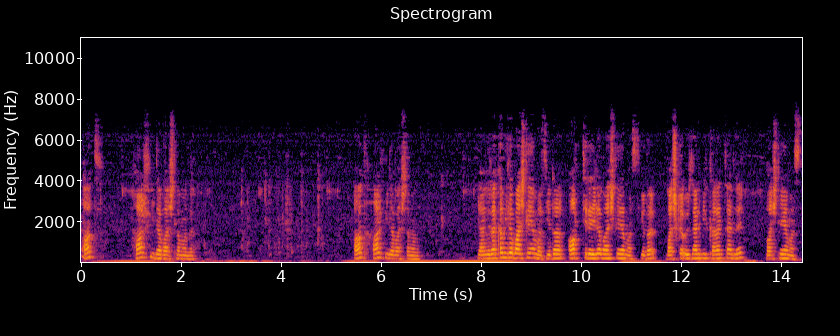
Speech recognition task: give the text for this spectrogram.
ad harf ile başlamalı. Ad harf ile başlamalı. Yani rakam ile başlayamaz ya da alt tire ile başlayamaz ya da başka özel bir karakterle başlayamaz.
